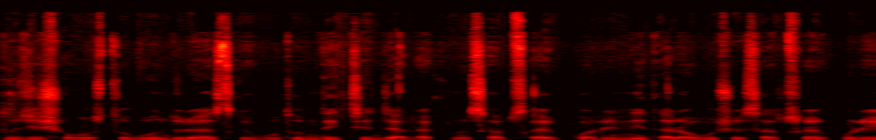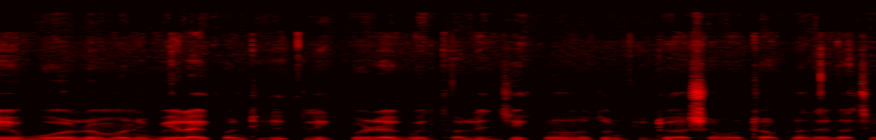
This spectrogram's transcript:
তো যে সমস্ত বন্ধুরা আজকে প্রথম দেখছেন, যারা এখনও সাবস্ক্রাইব করেননি, তারা অবশ্যই সাবস্ক্রাইব করে মানে বেল আইকনটিকে ক্লিক করে রাখবেন, তাহলে যে কোনো নতুন ভিডিও আসা মাত্র আপনাদের কাছে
